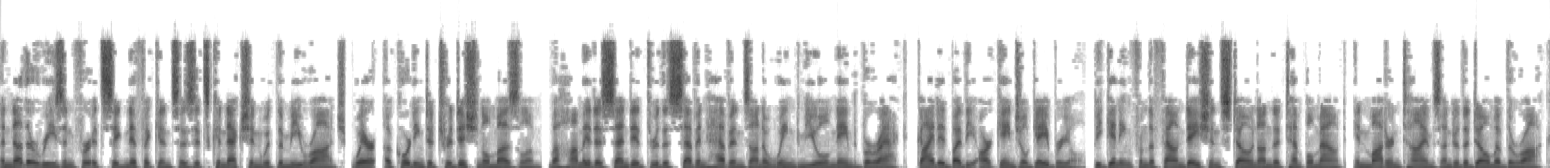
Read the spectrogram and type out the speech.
Another reason for its significance is its connection with the Mi'raj, where, according to traditional Muslim, Muhammad ascended through the seven heavens on a winged mule named Buraq, guided by the archangel Gabriel, beginning from the foundation stone on the Temple Mount, in modern times under the Dome of the Rock.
